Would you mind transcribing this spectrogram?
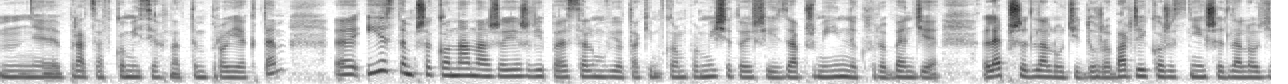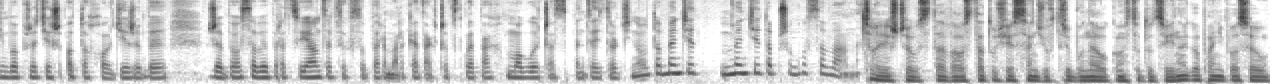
mm, praca w komisjach nad tym projektem. E, I jestem przekonana, że jeżeli PSL mówi o takim kompromisie, to jeśli zabrzmi inny, który będzie lepszy dla ludzi, dużo bardziej korzystniejszy dla ludzi, bo przecież o to chodzi, żeby, żeby osoby pracujące w tych supermarketach czy w sklepach mogły czas spędzać z rodziną, to będzie, będzie to przegłosowane. To jeszcze ustawa o statusie sędziów Trybunału Konstytucyjnego. Pani poseł,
